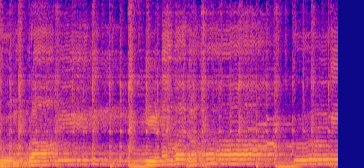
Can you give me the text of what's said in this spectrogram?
കുറുപ്രാവേ ഇളവരാ കുറുമീഞ്ഞറങ്ങി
